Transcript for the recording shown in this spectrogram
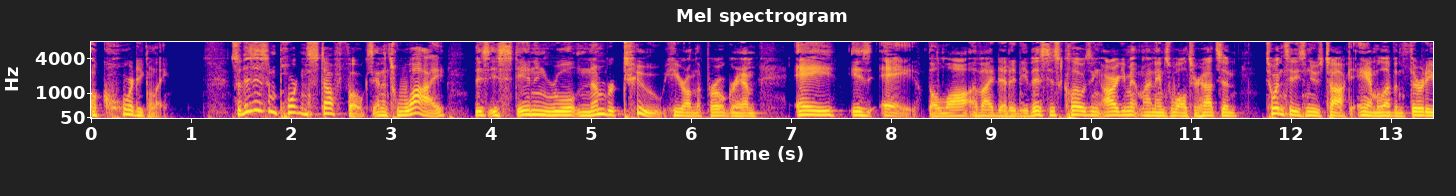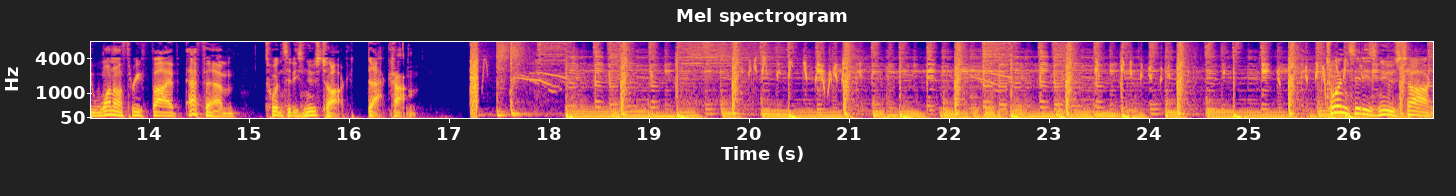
accordingly. So, this is important stuff, folks, and it's why this is standing rule number two here on the program. A is A, the law of identity. This is Closing Argument. My name's Walter Hudson, Twin Cities News Talk, AM 1130, 1035 FM, TwinCitiesNewsTalk.com. Twin Cities News Talk,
